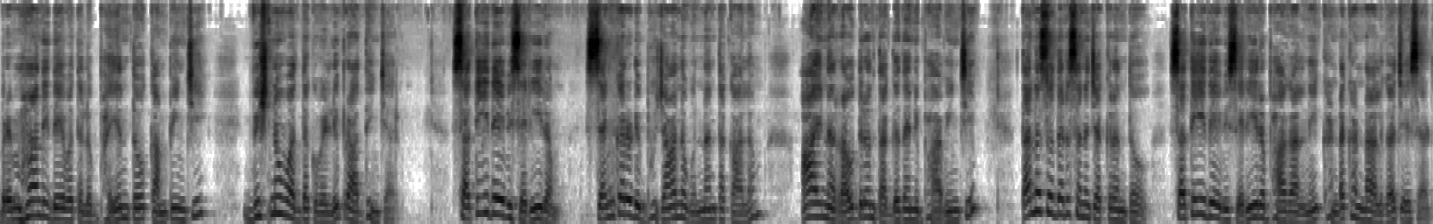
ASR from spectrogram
బ్రహ్మాది దేవతలు భయంతో కంపించి విష్ణువు వద్దకు వెళ్ళి ప్రార్థించారు. సతీదేవి శరీరం శంకరుడి భుజాన ఉన్నంతకాలం ఆయన రౌద్రం తగ్గదని భావించి తన సుదర్శన చక్రంతో సతీదేవి శరీర భాగాల్ని ఖండఖండాలుగా చేశాడు.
